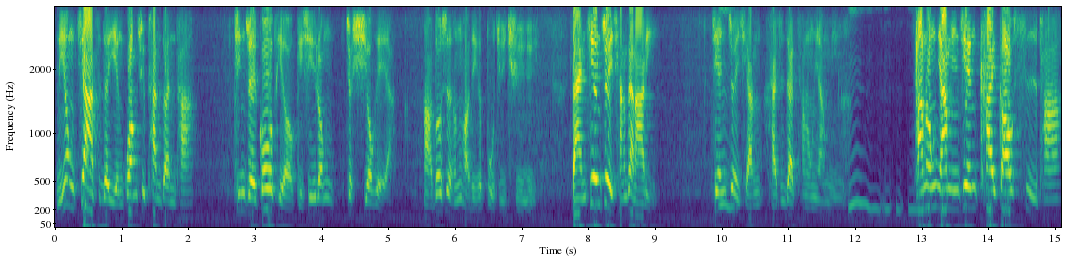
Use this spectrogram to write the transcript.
你用价值的眼光去判断它。金嘴股票其实拢就修的呀，啊，都是很好的一个布局区域。但今天最强在哪里？今天最强还是在长隆、阳明啊。嗯嗯嗯嗯。长隆、阳明今天开高四趴，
